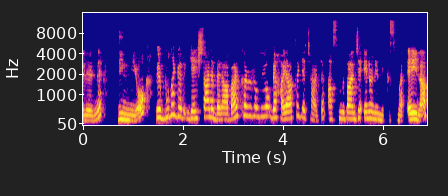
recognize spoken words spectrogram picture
düşüncelerini dinliyor ve buna göre gençlerle beraber karar alıyor ve hayata geçerken aslında bence en önemli kısmı eylem.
